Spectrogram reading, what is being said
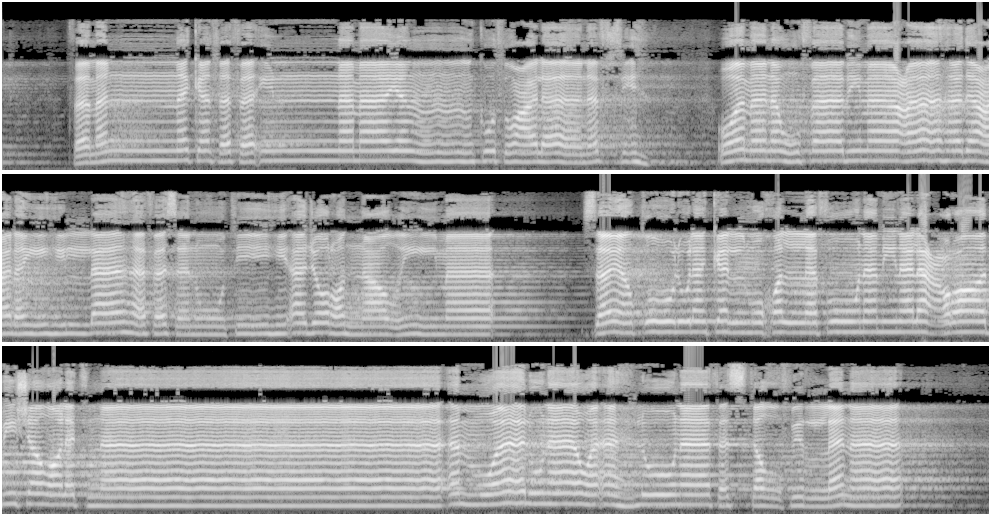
فمن نكث فانما ينكث على نفسه ومن اوفى بما عاهد عليه الله فسنؤتيه اجرا عظيما سيقول لك المخلفون من الاعراب شغلتنا اموالنا واهلنا فاستغفر لنا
